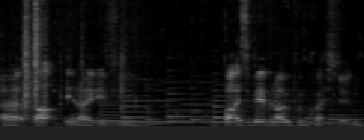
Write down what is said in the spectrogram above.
Uh, but you know, if you, but it's a bit of an open question,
